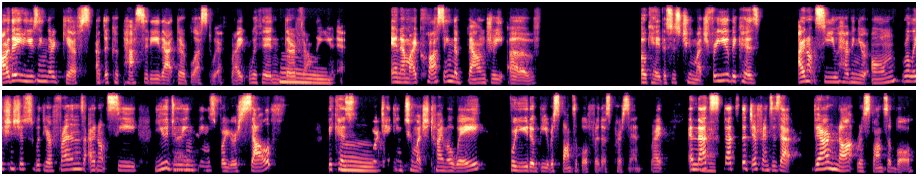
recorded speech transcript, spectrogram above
are they using their gifts at the capacity that they're blessed with, right? Within their family Mm. unit. And am I crossing the boundary of, okay, this is too much for you because I don't see you having your own relationships with your friends. I don't see you doing things for yourself because Mm. we're taking too much time away for you to be responsible for this person, right? And that's Right. that's the difference is that they're not responsible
